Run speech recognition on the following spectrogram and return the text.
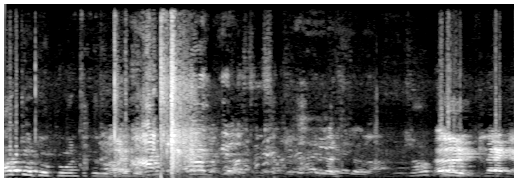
ஆட்டோ டோக்கு வந்துட்டுக்குது. ஏய்! இந்தாங்க.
